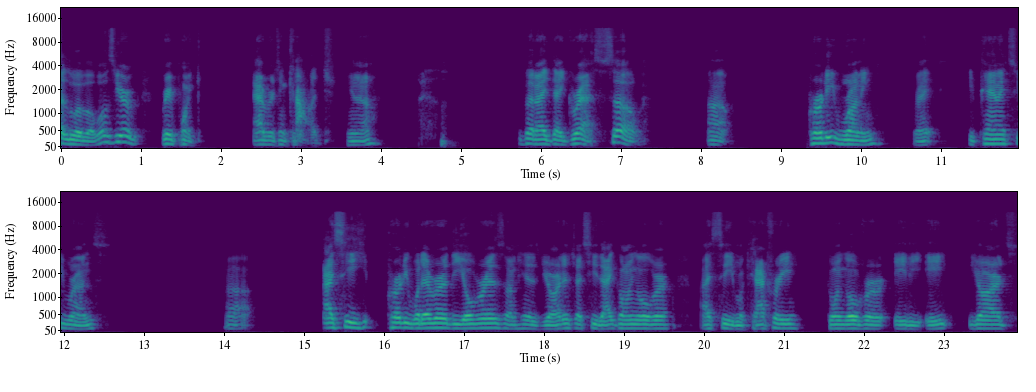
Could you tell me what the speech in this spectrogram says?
at Louisville. What was your grade point average in college? You know? But I digress. So, uh, Purdy running, right? He panics, he runs. Uh, I see Purdy, whatever the over is on his yardage, I see that going over. I see McCaffrey going over 88 yards.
